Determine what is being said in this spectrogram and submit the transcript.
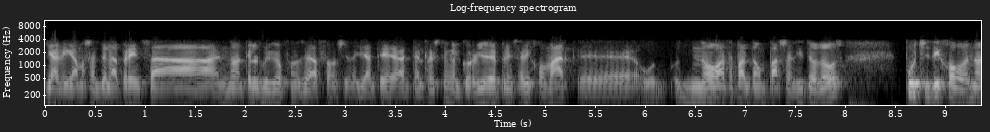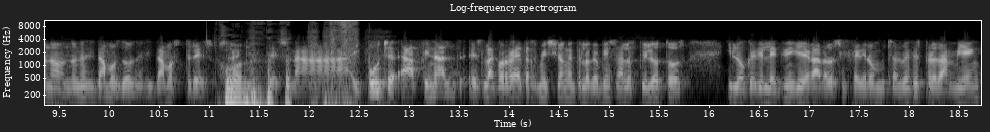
ya digamos, ante la prensa, no ante los micrófonos de Azón, sino ya ante, ante el resto en el corrillo de prensa, dijo Marc, eh, no hace falta un paso, necesito dos, Puch dijo, no, no, no necesitamos dos, necesitamos tres. es una... Y Puch al final es la correa de transmisión entre lo que piensan los pilotos y lo que le tiene que llegar a los ingenieros muchas veces, pero también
